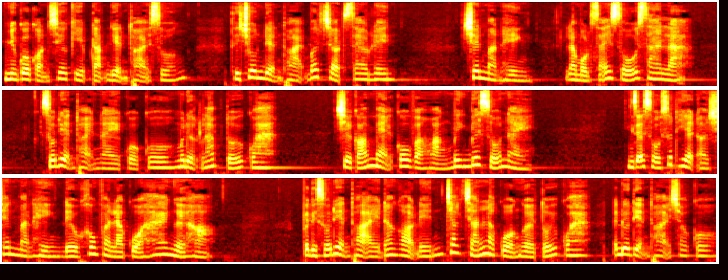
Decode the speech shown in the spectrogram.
Nhưng cô còn chưa kịp đặt điện thoại xuống, Thì chuông điện thoại bất chợt reo lên. Trên màn hình là một dãy số xa lạ. Số điện thoại này của cô mới được lắp tối qua. Chỉ có mẹ cô và Hoàng Minh biết số này những dãy số xuất hiện ở trên màn hình Đều không phải là của hai người họ. Vậy thì số điện thoại đang gọi đến Chắc chắn là của người tối qua, Đã đưa điện thoại cho cô.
